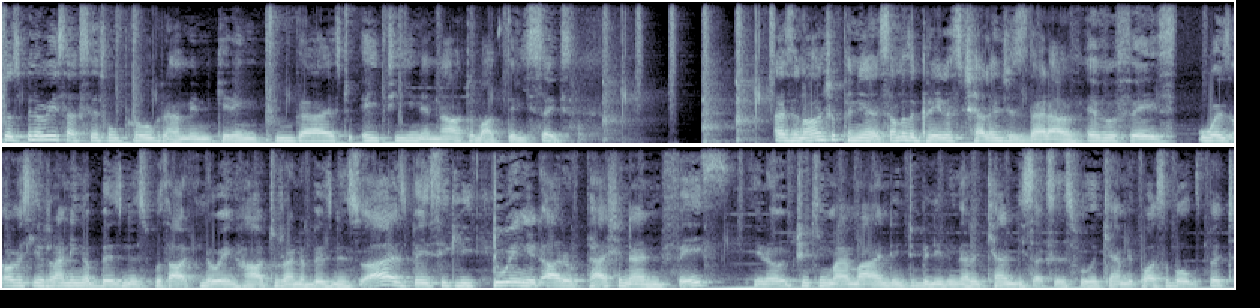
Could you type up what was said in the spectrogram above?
so it's been a very successful program in getting two guys to 18 and now to about 36 as an entrepreneur some of the greatest challenges that i've ever faced was obviously running a business without knowing how to run a business. So i was basically doing it out of passion and faith you know tricking my mind into believing that it can be successful it can be possible. But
